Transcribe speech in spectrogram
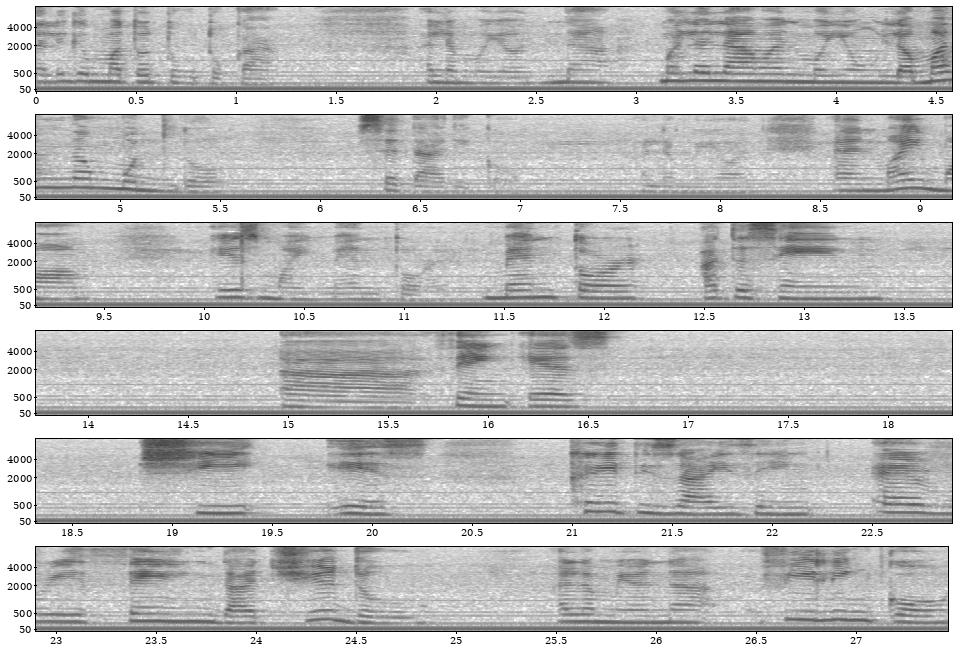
talagang matututo ka. Alam mo yon na malalaman mo yung laman ng mundo sa daddy ko. Alam mo yon And my mom is my mentor. Mentor at the same uh, thing is she is criticizing everything that you do. Alam mo yun na feeling ko,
